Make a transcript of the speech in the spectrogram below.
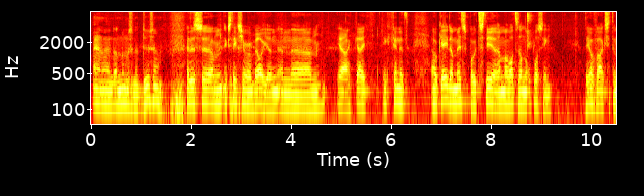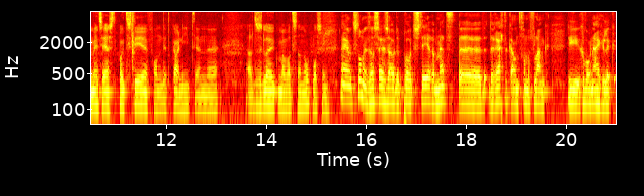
En eh, dan noemen ze het duurzaam. Het is ehm, Extinction Rebellion. En ehm, ja, kijk, ik vind het oké dat mensen protesteren, maar wat is dan de oplossing? Want heel vaak zitten mensen eerst te protesteren van dit kan niet en eh, dat is leuk, maar wat is dan de oplossing? Nee, wat stom is, als zij zouden protesteren met eh, de, de rechterkant van de flank, die gewoon eigenlijk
